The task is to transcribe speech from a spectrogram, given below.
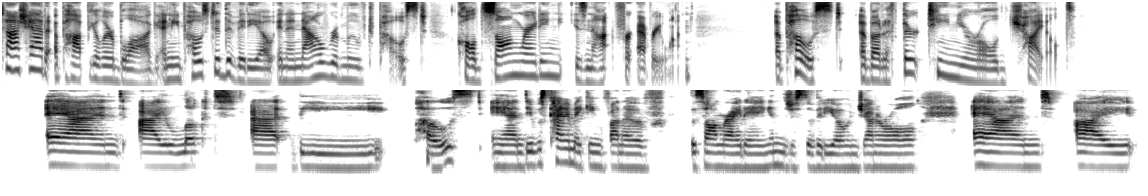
Tosh had a popular blog, and he posted the video in a now removed post called Songwriting is Not for Everyone a post about a 13 year old child. and I looked at the post and it was kind of making fun of the songwriting and just the video in general and I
